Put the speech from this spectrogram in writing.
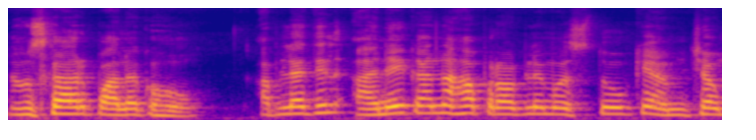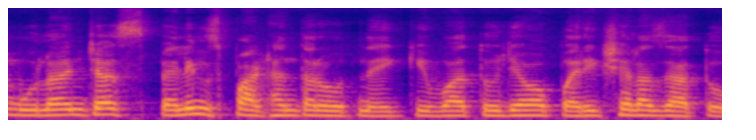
नमस्कार पालक हो. आपल्यातील अनेकांना हा प्रॉब्लेम असतो की आमच्या मुलांच्या स्पेलिंग्स पाठांतर होत नाही किंवा तो जेव्हा परीक्षेला जातो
